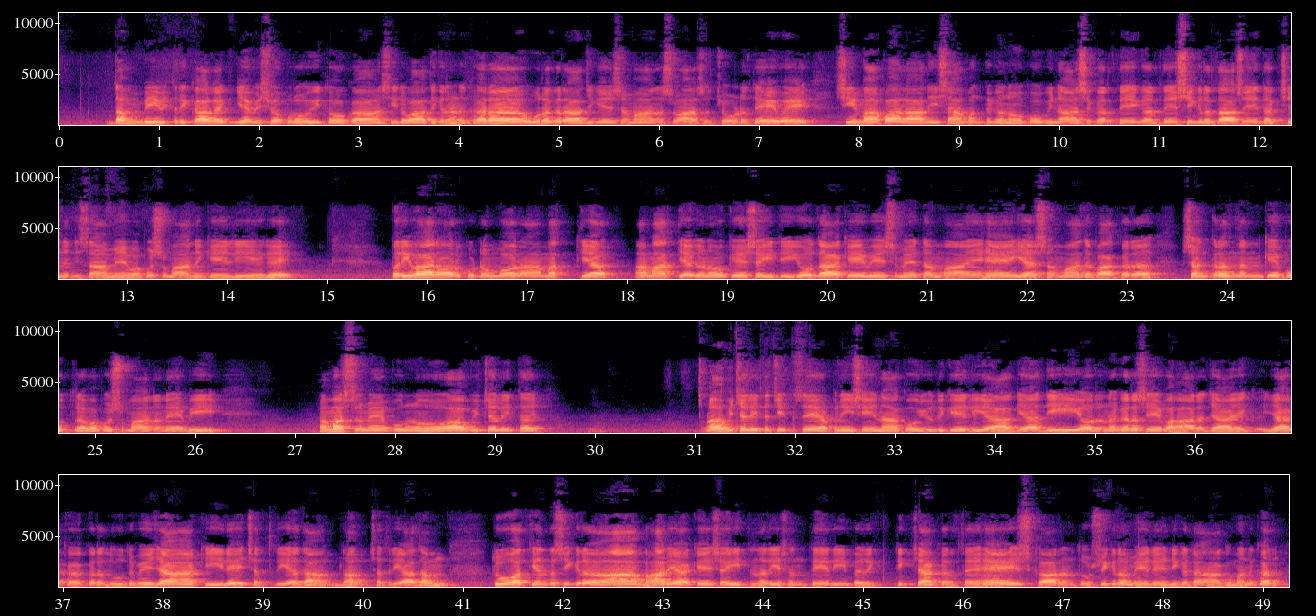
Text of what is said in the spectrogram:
दम भी त्रिकालज्ञ विश्व पुरोहितों का आशीर्वाद ग्रहण कर उरगराज के समान श्वास छोड़ते हुए सीमा पाल आदि सामंत गणों को विनाश करते करते शीघ्रता से दक्षिण दिशा में वपुष्मान के लिए गए। परिवार और कुटुंब और अमत्य अमात्य गणों के सहित योद्धा के वेश में दम आए हैं। यह संवाद पाकर संक्रंदन के पुत्र वपुष्मान ने भी अमर्ष में पूर्ण हो अविचलित अविचलित चित से अपनी सेना को युद्ध के लिए आज्ञा दी और नगर से बाहर जाए, यह कहकर दूत भेजा कि, रे क्षत्रिय क्षत्रियाधम तू अत्यंत शीघ्र आ, भार्या के सहित नरेशन तेरी प्रतीक्षा करते हैं। इस कारण तू शीघ्र मेरे निकट आगमन कर।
